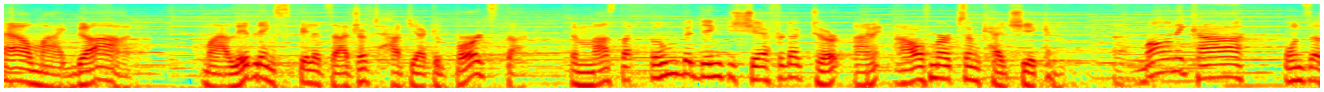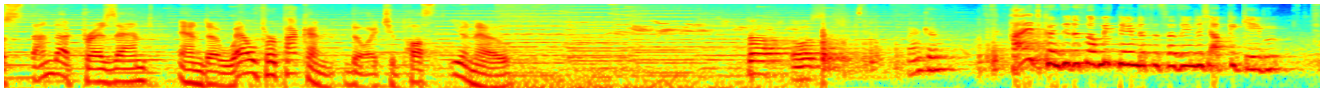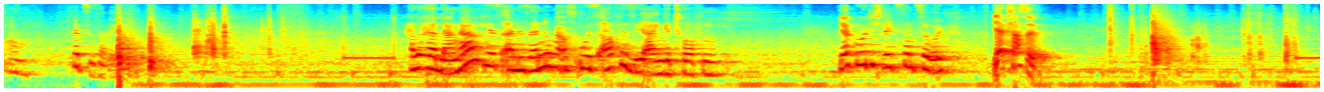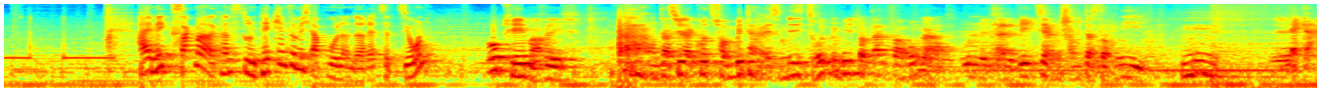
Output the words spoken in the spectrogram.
Oh my God. Meine Lieblingsspielezeitschrift hat ja Geburtstag. Da muss da unbedingt die Chefredakteur eine Aufmerksamkeit schicken. Monika, unser Standardpräsent and uh, well verpacken, Deutsche Post, you know. Prost. Danke. Halt, können Sie das noch mitnehmen? Das ist versehentlich abgegeben. Oh, jetzt ist er weg. Hallo Herr Langer, hier ist eine Sendung aus USA für Sie eingetroffen. Ja gut, ich leg's dann zurück. Ja, klasse. Hi Mick, sag mal, kannst du ein Päckchen für mich abholen an der Rezeption? Okay, mache ich. Und das wieder kurz vorm Mittagessen. Bis ich zurück bin, bin ich doch glatt verhungert. Und eine kleine Wegzehrerin schaffe ich das doch nie. Hm, lecker.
